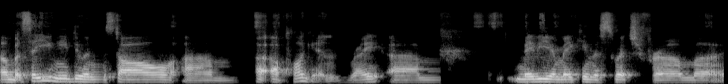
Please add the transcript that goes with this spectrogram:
Um, but say you need to install um, a, a plugin, right? Um, maybe you're making the switch from uh,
